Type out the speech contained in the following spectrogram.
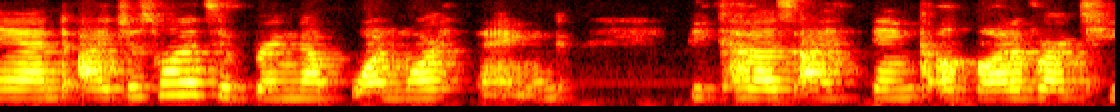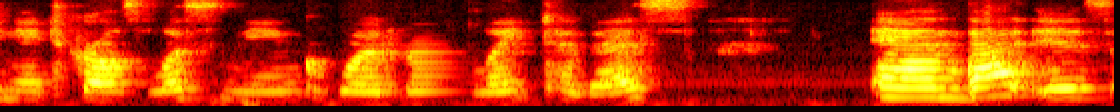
And I just wanted to bring up one more thing because I think a lot of our teenage girls listening would relate to this. And that is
